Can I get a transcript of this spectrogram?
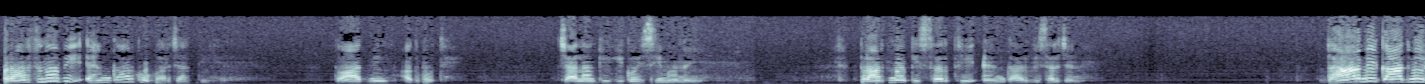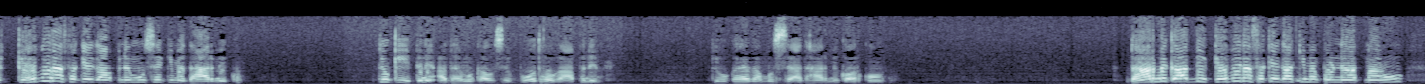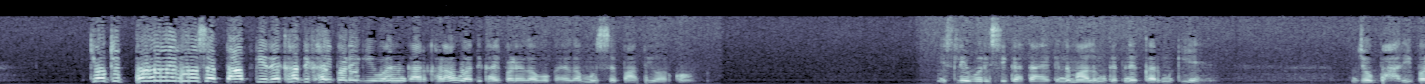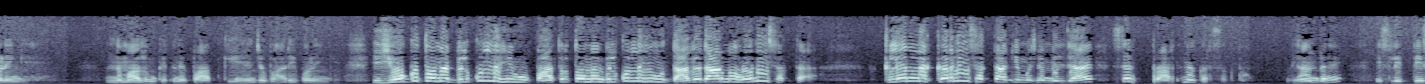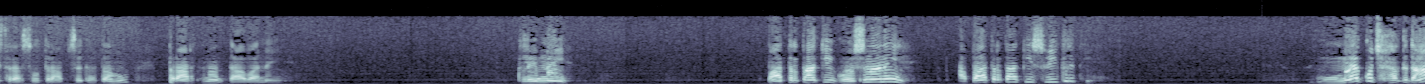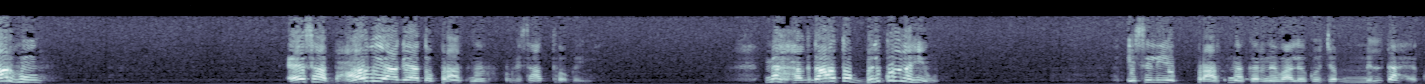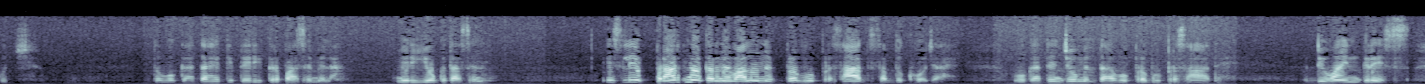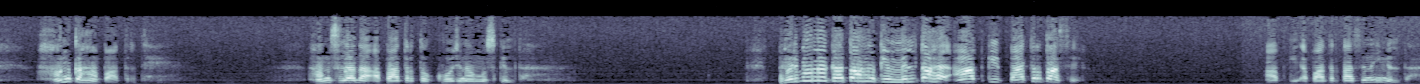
प्रार्थना भी अहंकार को भर जाती है। तो आदमी अद्भुत है। चालाकी की कोई सीमा नहीं है। प्रार्थना की शर्त ही अहंकार विसर्जन है। धार्मिक आदमी कह भी ना सकेगा अपने मुँह से कि मैं धार्मिक हूँ। क्योंकि इतने अधर्म का उसे बोध होगा अपने में कि वो कहेगा, मुझसे अधार्मिक और कौन? धार्मिक आदमी कह भी ना सकेगा कि मैं पुण्यात्मा हूँ, क्योंकि पुण्य में भी उसे पाप की रेखा दिखाई पड़ेगी, वो अहंकार खड़ा हुआ दिखाई पड़ेगा, वो कहेगा, मुझसे पापी और कौन? इसलिए वो ऋषि कहता है कि न मालूम कितने कर्म किए हैं, जो भारी पड़ेंगे, न मालूम कितने पाप किए हैं, जो भारी पड़ेंगे। योग्य तो मैं बिल्कुल नहीं हूँ, पात्र तो मैं बिल्कुल नहीं हूँ, दावेदार मैं हो नहीं सकता, क्लेम मैं कर नहीं सकता कि मुझे मिल जाए, सिर्फ़ प्रार्थना कर सकता हूँ। ध्यान रहे, इसलिए तीसरा सूत्र आपसे कहता हूँ, प्रार्थना दावा नहीं क्लेम नहीं पात्रता की घोषणा नहीं अपात्रता की स्वीकृति मैं कुछ हकदार हूँ, ऐसा भाव भी आ गया तो प्रार्थना विषाक्त हो गई। मैं हकदार तो बिल्कुल नहीं हूँ इसलिए प्रार्थना करने वाले को जब मिलता है कुछ तो वो कहता है कि तेरी कृपा से मिला, मेरी योग्यता से नहीं। इसलिए प्रार्थना करने वालों ने प्रभु प्रसाद शब्द खोजा है। वो कहते हैं, जो मिलता है वो प्रभु प्रसाद है। डिवाइन ग्रेस हम कहाँ पात्र थे? हमसे ज़्यादा अपात्र तो खोजना मुश्किल था। फिर भी मैं कहता हूँ कि मिलता है आपकी पात्रता से। आपकी अपात्रता से नहीं मिलता।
